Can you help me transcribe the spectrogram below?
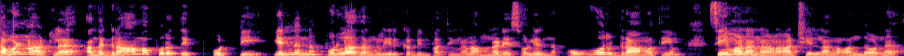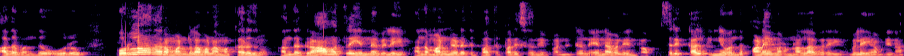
தமிழ்நாட்டுல அந்த கிராமப்புறத்தை ஒட்டி என்னென்ன பொருளாதாரங்கள் இருக்கு அப்படின்னு பாத்தீங்கன்னா நான் முன்னாடியே சொல்லியிருந்தேன். ஒவ்வொரு கிராமத்தையும் சீமானண்ணான ஆட்சியில் நாங்க வந்தோடனே அதை வந்து ஒரு பொருளாதார மண்டலமா நம்ம கருதணும். அந்த கிராமத்துல என்ன விளையும்? அந்த மண் எடுத்து பார்த்து பரிசோதனை பண்ணிட்டு என்ன விளையுன்னு பார்ப்போம். சரி கல் இங்க வந்து பனை மரம் நல்லா விளையும் விளையும் அப்படின்னா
